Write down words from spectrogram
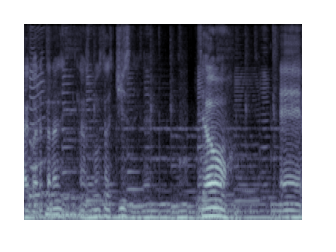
agora tá nas, nas mãos da Disney, né? Então. É.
